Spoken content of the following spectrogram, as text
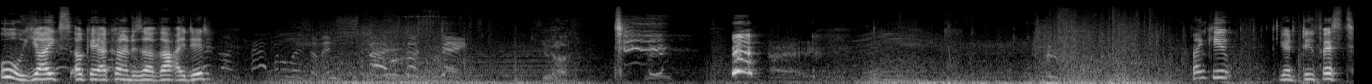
Oh, yikes. Okay, I kind of deserve that, I did. Thank you, you doofus.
